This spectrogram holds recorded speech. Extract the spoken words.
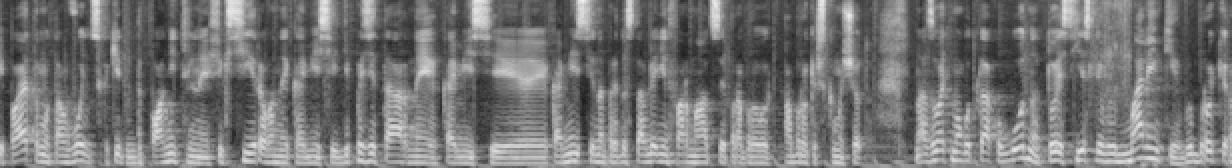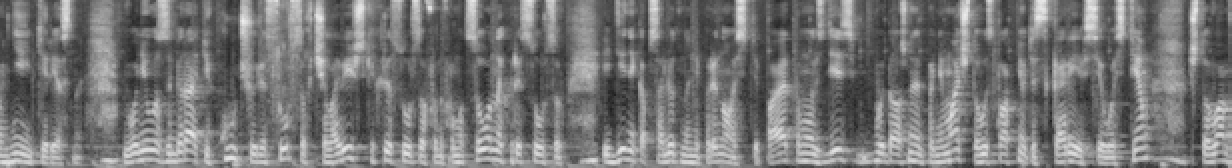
И поэтому там вводятся какие-то дополнительные фиксированные комиссии, депозитарные комиссии, комиссии на предоставление информации про, по брокерскому счету. Назвать могут как угодно. То есть, если вы маленький, вы брокеру не интересны. Вы у него забираете кучу ресурсов, человеческих ресурсов, информационных ресурсов, и денег абсолютно не приносите. Поэтому здесь вы должны понимать, что вы столкнетесь, скорее всего, с тем, что вам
